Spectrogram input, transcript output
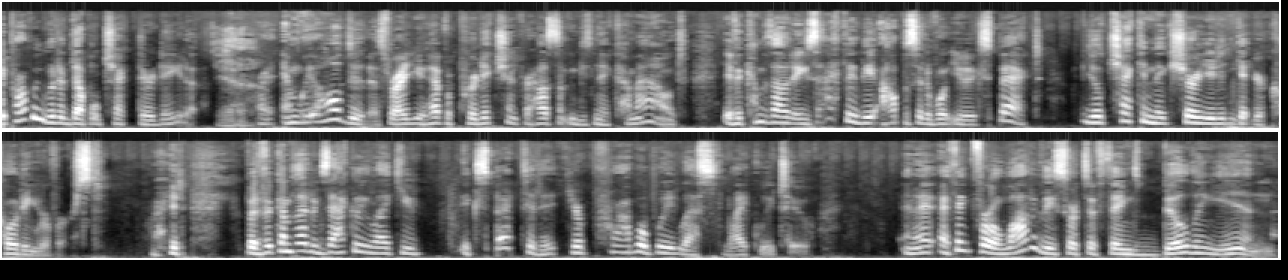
they probably would have double checked their data. Yeah. Right. And we all do this, right? You have a prediction for how something's going to come out. If it comes out exactly the opposite of what you expect, you'll check and make sure you didn't get your coding reversed, right? But if it comes out exactly like you expected it, you're probably less likely to. And I, I think for a lot of these sorts of things, building in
